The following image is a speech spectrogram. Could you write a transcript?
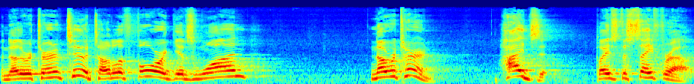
another return of two, a total of four. Gives one, no return. Hides it, plays the safe route.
